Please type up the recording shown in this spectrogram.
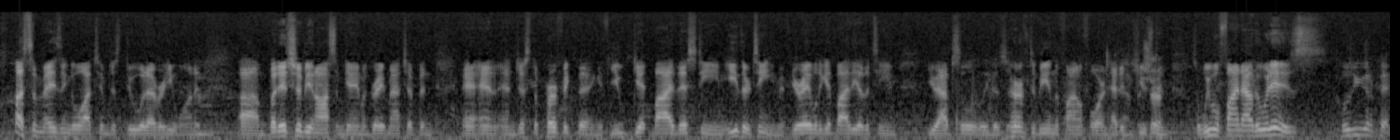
was amazing to watch him just do whatever he wanted. Mm-hmm. Um, but it should be an awesome game, a great matchup, and, and and just the perfect thing. If you get by this team, either team, if you're able to get by the other team, you absolutely deserve to be in the Final Four and headed Yeah, to Houston. sure. So we will find out who it is. Who are you going to pick?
